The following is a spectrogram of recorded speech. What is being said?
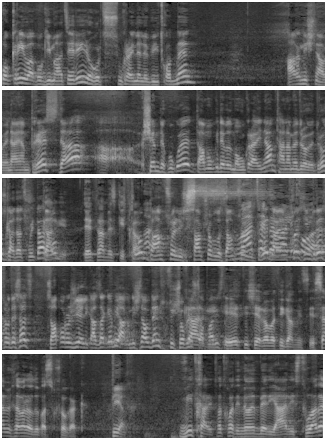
პოკრივა ბოგიმაწერი, როგორც უკრაინელები იტყოდნენ, აღნიშნავენ აი ამ დღეს და შემდეგ უკვე დამოუკიდებელმა უკრაინამ თანამედროვე დროს გადაწყვიტა რომ ერთ რამეს კითხავ. რომ დამცველის სამშობლოს დამცველის დღე დაემთხეს იმ დღეს, როდესაც ზაპოროჟიელი კაზაკები აღნიშნავდნენ ღვთისმშობლის საფარის დღეს. ერთი შეღავათი გამიწია. სამი სავარაუდო პასუხი ხო გაქვს? დიახ. მითხარი 14 ნოემბერი არის თუ არა,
